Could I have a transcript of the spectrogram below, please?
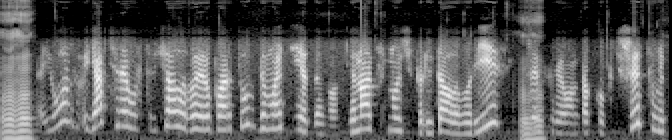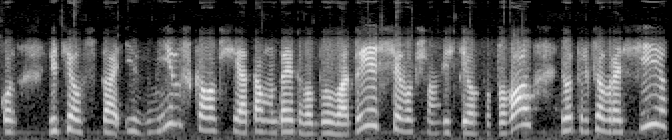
Угу. И он, я вчера его встречала в аэропорту в Домодедово. В 12 ночи прилетал его рейс. Мгм. Джеффри, он такой путешественник, он летел сюда из Минска вообще, а там он до этого был в Одессе, в общем, везде он побывал. И вот прилетел в Россию,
